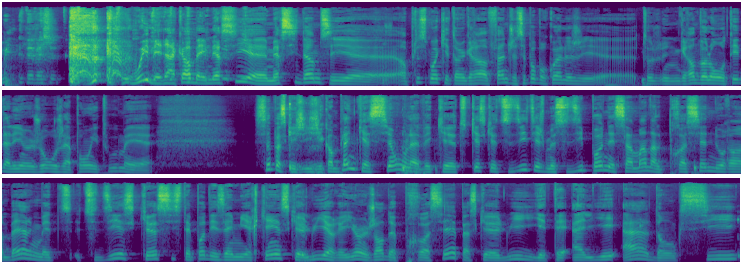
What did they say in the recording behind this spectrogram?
oui, c'était ma chute. Oui, mais d'accord, ben merci, euh, merci Dom. C'est euh, en plus moi qui est un grand fan, je sais pas pourquoi là, j'ai euh, une grande volonté d'aller un jour au Japon et tout, mais ça parce que j'ai comme plein de questions là, avec euh, tout ce que tu dis. Je me suis dit pas nécessairement dans le procès de Nuremberg, mais tu, tu dis est-ce que si c'était pas des Américains, est-ce que lui aurait eu un genre de procès? Parce que lui il était allié à donc si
